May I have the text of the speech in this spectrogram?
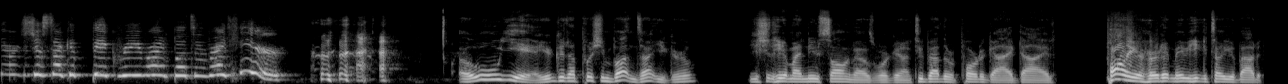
there's just like a big rewind button right here. Oh yeah, you're good at pushing buttons, aren't you, girl? You should hear my new song that I was working on. Too bad the reporter guy died. Paul here heard it. Maybe he could tell you about it.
